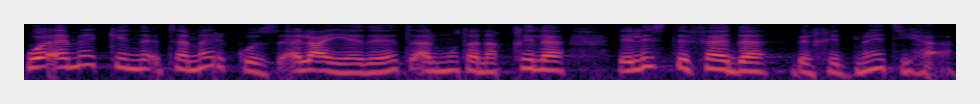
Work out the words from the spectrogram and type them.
وأماكن تمركز العيادات المتنقلة للاستفادة بخدماتها.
